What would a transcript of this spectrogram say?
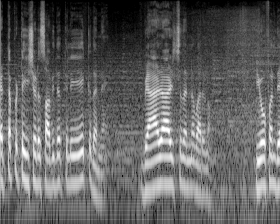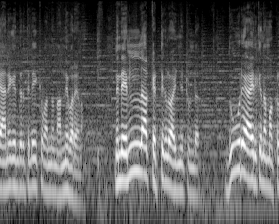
കെട്ടപ്പെട്ട ഈശോയുടെ സവിധത്തിലേക്ക് തന്നെ വ്യാഴാഴ്ച തന്നെ വരണം. യോഫൻ ധ്യാന കേന്ദ്രത്തിലേക്ക് വന്ന് നന്ദി പറയണം. നിന്റെ എല്ലാ കെട്ടുകളും അഴിഞ്ഞിട്ടുണ്ട്. ദൂരെ ആയിരിക്കുന്ന മക്കൾ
